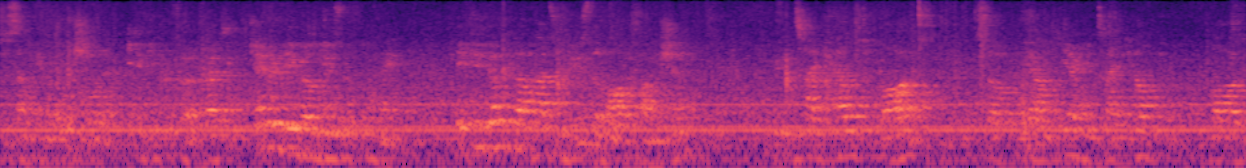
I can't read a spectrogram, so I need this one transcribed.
to something a little shorter if you prefer. But generally, we'll use the full name. If you don't know how to use the log function, you can type help log. So down here you type help log,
